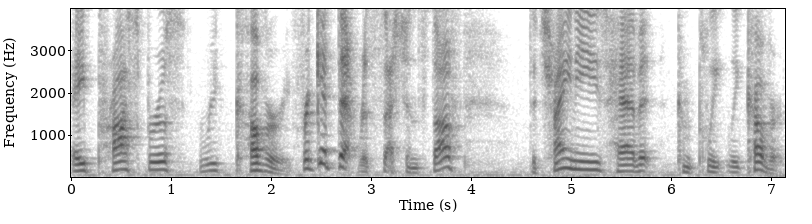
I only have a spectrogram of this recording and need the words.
a prosperous recovery. Forget that recession stuff. The Chinese have it completely covered.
